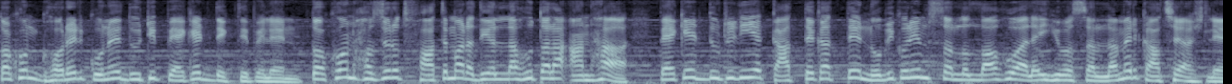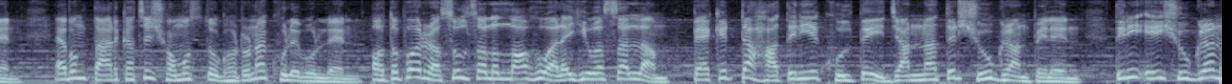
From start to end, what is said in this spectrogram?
তখন ঘরের কোণে দুটি প্যাকেট দেখতে পেলেন। তখন হজরত ফাতেমা রাদিয়াল্লাহু তালা আনহা প্যাকেট দুটি নিয়ে কাঁদতে কাঁদতে নবী করিম সাল্লাহু আলহি ওয়াসাল্লামের কাছে আসলেন এবং তার কাছে সমস্ত ঘটনা খুলে বললেন। অতপর রাসূল সাল্লাহু আলহি ওয়াসাল্লাম প্যাকেটটা হাতে নিয়ে খুলতেই জান্নাতের সুঘ্রাণ পেলেন। তিনি এই সুঘ্রাণ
